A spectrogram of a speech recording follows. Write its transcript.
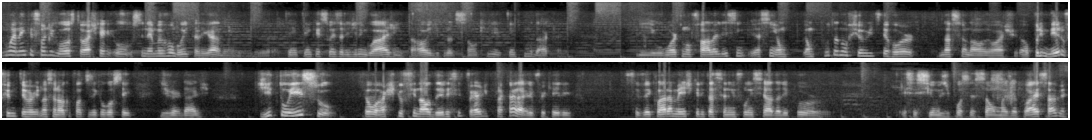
Não é nem questão de gosto, eu acho que o cinema evolui, tá ligado? Tem, tem questões ali de linguagem e tal, e de produção que tem que mudar, cara. E o Morto Não Fala, ele assim, é um, é um puta de um filme de terror nacional, eu acho. É o primeiro filme de terror nacional que eu posso dizer que eu gostei de verdade. Dito isso, eu acho que o final dele se perde pra caralho, porque ele você vê claramente que ele está sendo influenciado ali por esses filmes de possessão mais atuais, sabe?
